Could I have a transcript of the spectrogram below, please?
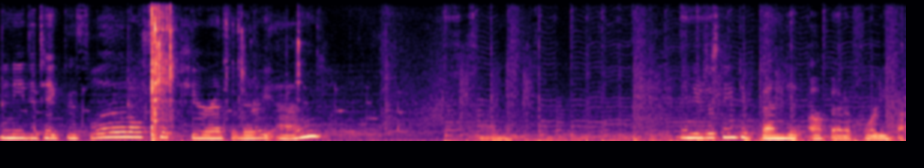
you need to take this little tip here at the very end. And you just need to bend it up at a 45.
